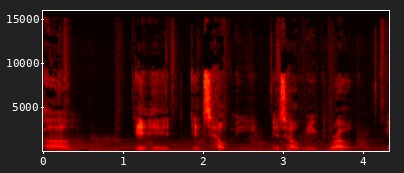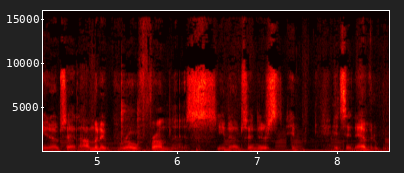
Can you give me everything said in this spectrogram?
um, it, it it's helped me it's helped me grow. You know what I'm saying? I'm gonna grow from this. You know what I'm saying? There's it's inevitable.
